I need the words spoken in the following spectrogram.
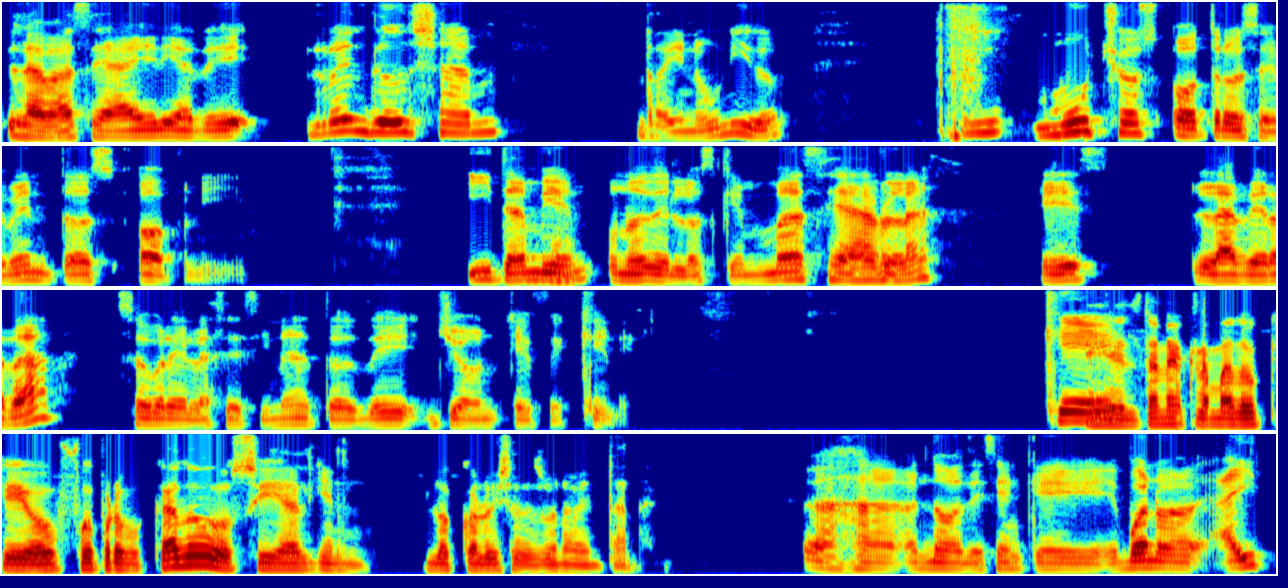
La base aérea de Rendlesham, Reino Unido, y muchos otros eventos ovni. Y también uno de los que más se habla es la verdad sobre el asesinato de John F. Kennedy. Que, El tan aclamado que o fue provocado o si alguien loco lo hizo desde una ventana. ajá, no, decían que, bueno, ahí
